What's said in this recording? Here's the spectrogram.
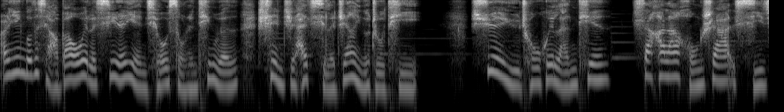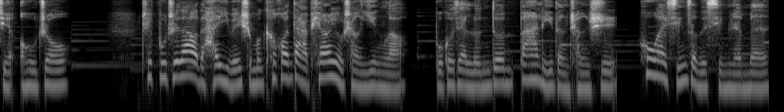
而英国的小报为了吸人眼球、耸人听闻，甚至还起了这样一个主题：“血雨重回蓝天，撒哈拉红沙席卷欧洲。”这不知道的还以为什么科幻大片又上映了。不过，在伦敦、巴黎等城市，户外行走的行人们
